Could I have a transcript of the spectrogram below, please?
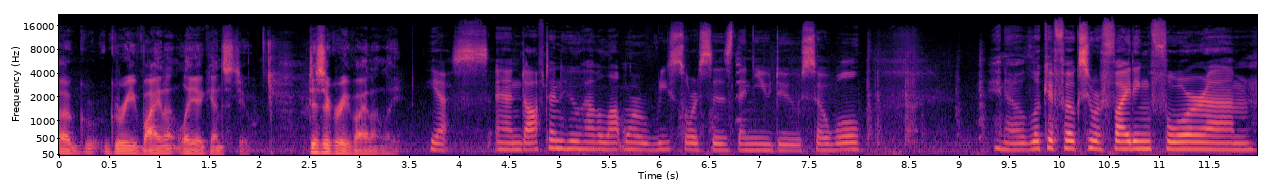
uh, agree violently against you, disagree violently. Yes, and often who have a lot more resources than you do. So we'll, you know, look at folks who are fighting for. Um,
